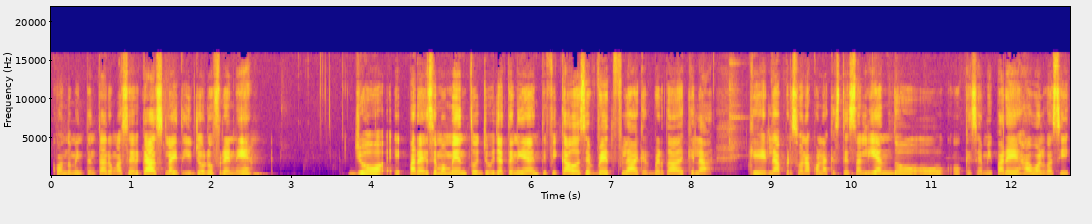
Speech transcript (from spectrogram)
cuando me intentaron hacer gaslight y yo lo frené, yo eh, para ese momento yo ya tenía identificado ese red flag, ¿verdad? De que la, que la persona con la que esté saliendo o, o que sea mi pareja o algo así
